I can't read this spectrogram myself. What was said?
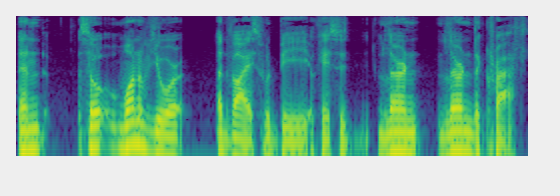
and so one of your advice would be okay. So learn learn the craft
